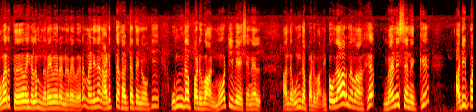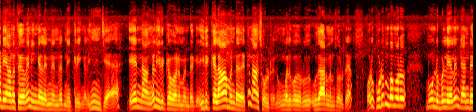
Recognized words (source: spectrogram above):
ஒவ்வொரு தேவைகளும் நிறைவேற நிறைவேற. மனிதன் அடுத்த கட்டத்தை நோக்கி உந்தப்படுவான் மோட்டிவேஷனல் அந்த உந்தப்படுவான். இப்போ உதாரணமாக மனுஷனுக்கு அடிப்படையான தேவை நீங்கள் என்னென்று நினைக்கிறீங்க இங்கே ஏன் நாங்கள் இருக்க வேணுமென்ற இருக்கலாம்ன்றதுக்கு நான் சொல்கிறேன் உங்களுக்கு ஒரு உதாரணம் சொல்கிறேன் ஒரு குடும்பம் ஒரு மூன்று பிள்ளைகளும் ரெண்டு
